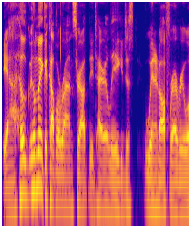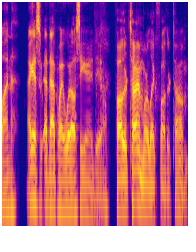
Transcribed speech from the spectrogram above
Yeah, he'll he'll make a couple runs throughout the entire league and just win it all for everyone. I guess at that point, what else are you gonna do? Father Time, more like Father Tom.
